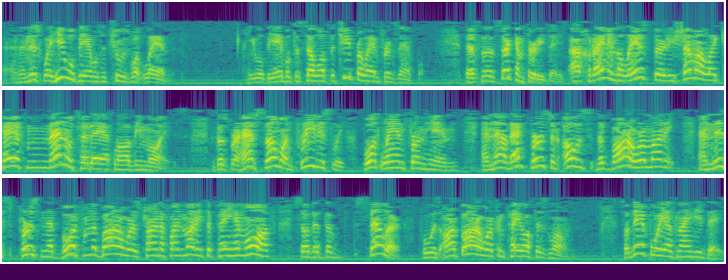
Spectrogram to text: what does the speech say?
And in this way, he will be able to choose what land. He will be able to sell off the cheaper land, for example. That's the second 30 days. Achrein, in the last 30, Shema lekeif menu tereach lavi because perhaps someone previously bought land from him, and now that person owes the borrower money. And this person that bought from the borrower is trying to find money to pay him off so that the seller, who is our borrower, can pay off his loan. So therefore he has 90 days.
